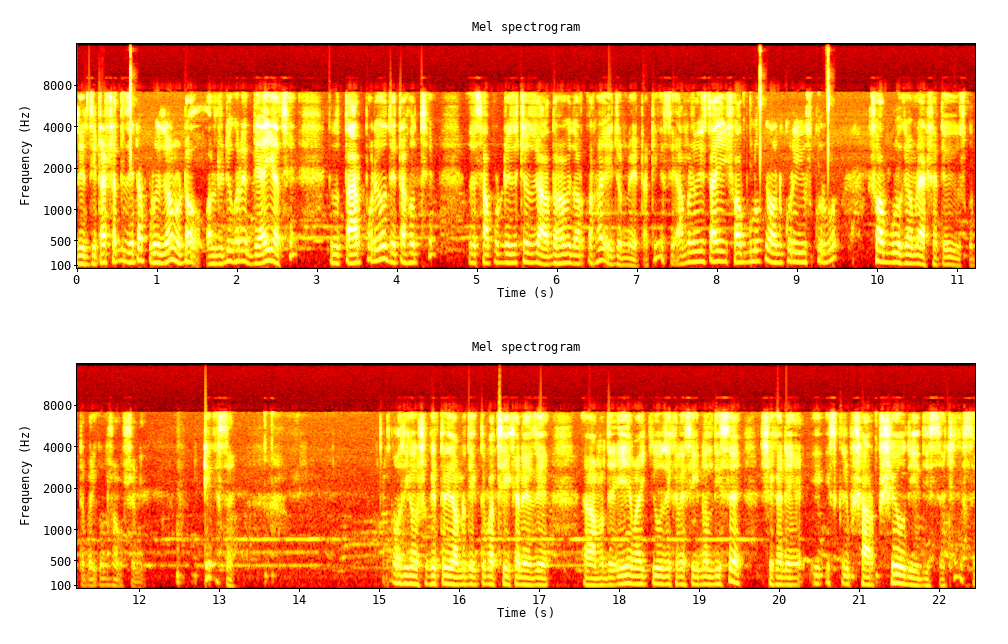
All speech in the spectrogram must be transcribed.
যে যেটার সাথে যেটা প্রয়োজন ওটা অলরেডি ওখানে দেয়াই আছে। কিন্তু তারপরেও যেটা হচ্ছে যে সাপোর্ট রেজিস্টার যদি আলাদাভাবে দরকার হয় এই জন্য এটা, ঠিক আছে? আমরা যদি চাই সবগুলোকে অন করে ইউজ করব, সবগুলোকে আমরা একসাথেও ইউজ করতে পারি, কোনো সমস্যা নেই। ঠিক আছে? অধিকাংশ ক্ষেত্রে আমরা দেখতে পাচ্ছি এখানে যে আমাদের এএমআই কিউ যেখানে সিগন্যাল দিছে, সেখানে স্ক্রিপ্ট শার্প সেও দিয়ে দিচ্ছে ঠিক আছে?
